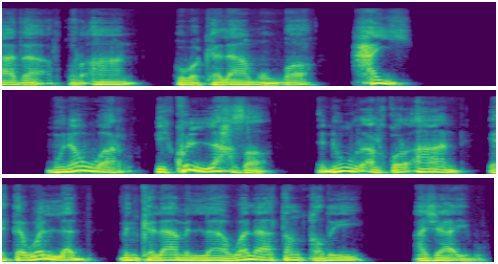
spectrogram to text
هذا القرآن هو كلام الله حي منور في كل لحظة. نور القرآن يتولد من كلام الله ولا تنقضي عجائبه.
